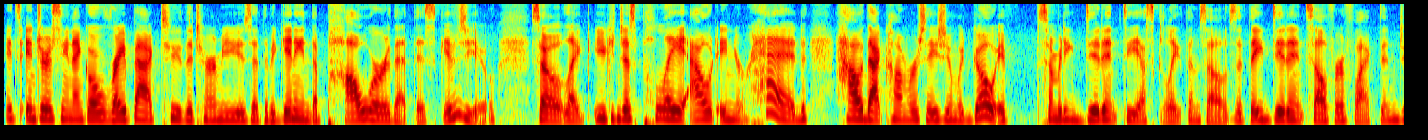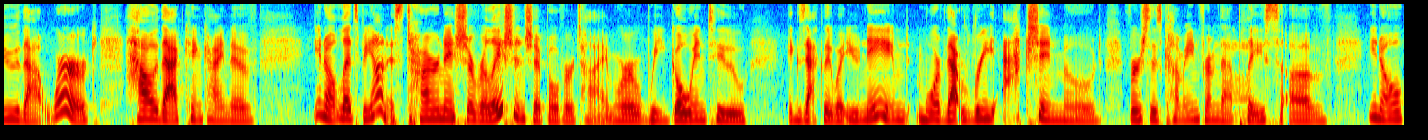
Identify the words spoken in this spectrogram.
it's interesting. I go right back to the term you used at the beginning the power that this gives you. So, like, you can just play out in your head how that conversation would go if somebody didn't de escalate themselves, if they didn't self reflect and do that work, how that can kind of, you know, let's be honest, tarnish a relationship over time where we go into exactly what you named more of that reaction mode versus coming from that mm-hmm. place of, you know,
